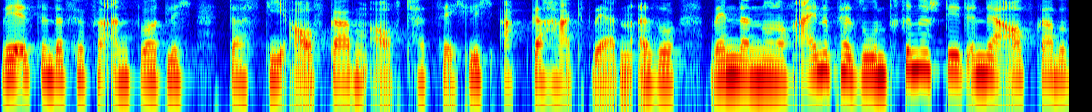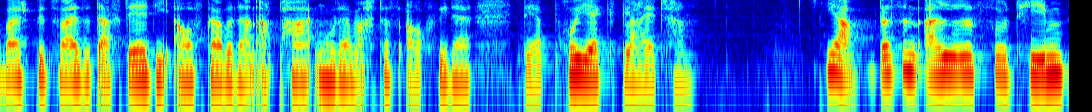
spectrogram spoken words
wer ist denn dafür verantwortlich, dass die Aufgaben auch tatsächlich abgehakt werden? Also wenn dann nur noch eine Person drinne steht in der Aufgabe beispielsweise, darf der die Aufgabe dann abhaken oder macht das auch wieder der Projektleiter? Ja, das sind alles so Themen,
